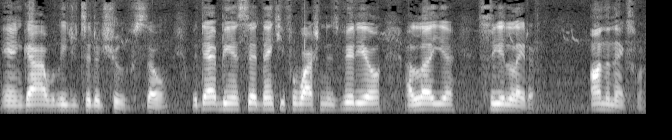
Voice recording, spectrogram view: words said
and God will lead you to the truth. So with that being said, thank you for watching this video. I love you. See you later on the next one.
